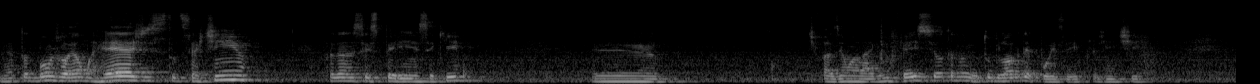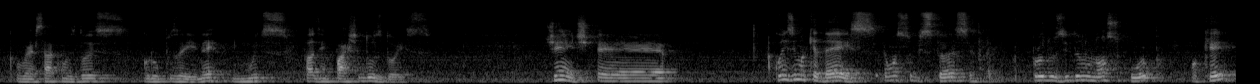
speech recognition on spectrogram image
Né? Tudo bom, Joelma Regis? Tudo certinho? Fazendo essa experiência aqui. É... De fazer uma live no Face e outra no YouTube logo depois aí, pra gente conversar com os dois grupos aí, né? E muitos fazem parte dos dois. Gente, é... A coenzima Q10 é uma substância produzida no nosso corpo, ok?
